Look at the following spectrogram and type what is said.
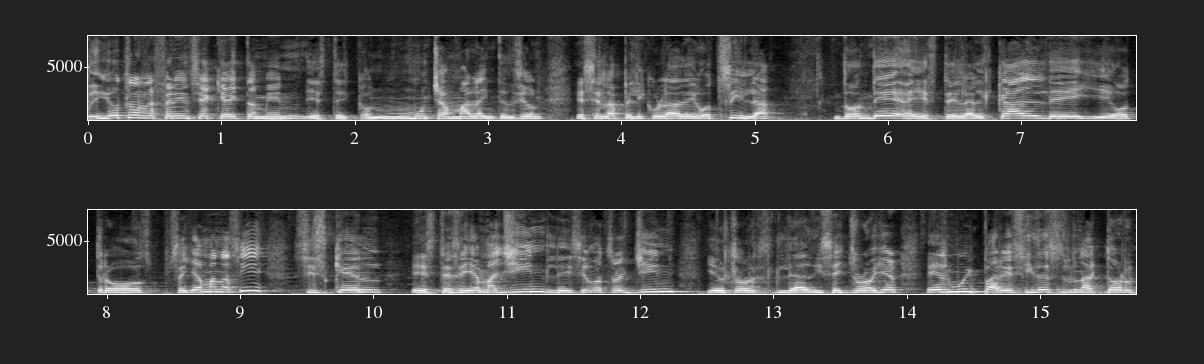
y otra referencia que hay también, este, con mucha mala intención, es en la película de Godzilla, donde este el alcalde y otros se llaman así, Siskel este se llama Jean, le dicen otro Jean y el otro le dice Roger, es muy parecido, es un actor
